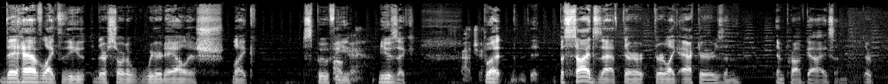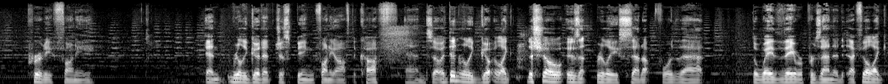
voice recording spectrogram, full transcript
They have like the they're sort of Weird Alish like spoofy okay. music. Gotcha. But besides that, they're they're like actors and improv guys, and they're pretty funny and really good at just being funny off the cuff. And so it didn't really go like the show isn't really set up for that the way they were presented. I feel like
